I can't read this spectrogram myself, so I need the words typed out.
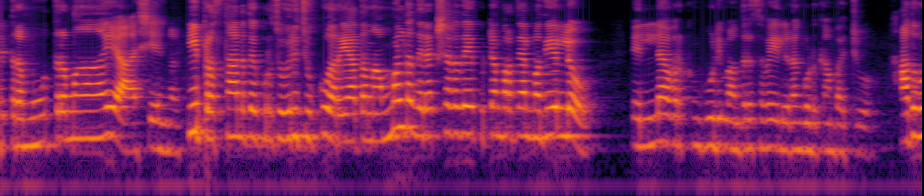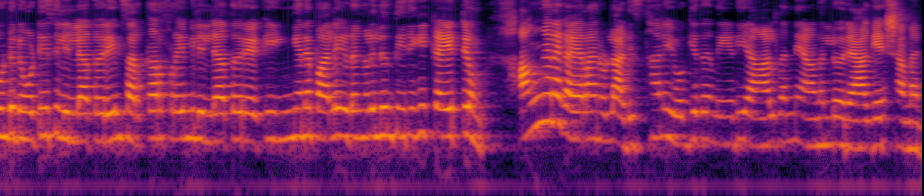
എത്ര മൂത്രമായ ആശയങ്ങൾ. ഈ പ്രസ്ഥാനത്തെക്കുറിച്ച് ഒരു ചുക്കും അറിയാത്ത നമ്മളുടെ നിരക്ഷരതയെ കുറ്റം പറഞ്ഞാൽ മതിയല്ലോ. എല്ലാവർക്കും കൂടി മന്ത്രിസഭയിൽ ഇടം കൊടുക്കാൻ പറ്റുമോ അതുകൊണ്ട് നോട്ടീസിൽ ഇല്ലാത്തവരെയും സർക്കാർ ഫ്രെയിമിൽ ഇല്ലാത്തവരെയൊക്കെ ഇങ്ങനെ പലയിടങ്ങളിലും തിരികെ കയറ്റും. അങ്ങനെ കയറാനുള്ള അടിസ്ഥാന യോഗ്യത നേടിയ ആൾ തന്നെയാണല്ലോ രാകേഷ് അണൻ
